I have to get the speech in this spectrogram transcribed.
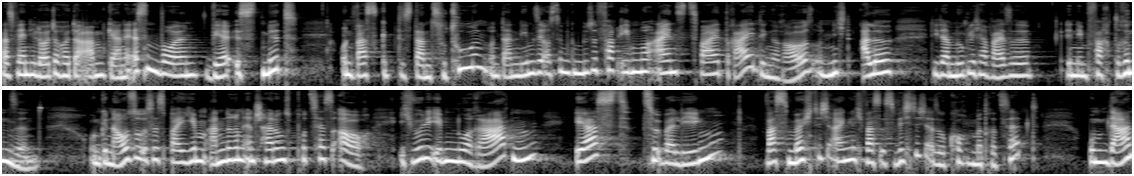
was werden die Leute heute Abend gerne essen wollen, wer isst mit und was gibt es dann zu tun? Und dann nehmen Sie aus dem Gemüsefach eben nur eins, zwei, drei Dinge raus und nicht alle, die da möglicherweise in dem Fach drin sind. Und genauso ist es bei jedem anderen Entscheidungsprozess auch. Ich würde eben nur raten, erst zu überlegen, was möchte ich eigentlich, was ist wichtig, also Kochen mit Rezept, um dann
